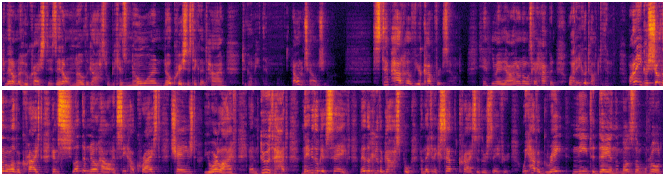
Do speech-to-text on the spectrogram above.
And they don't know who Christ is. They don't know the gospel because no one, no Christian has taken the time to go meet them. I want to challenge you. Step out of your comfort zone. You may be, I don't know what's going to happen. Why don't you go talk to them? Why don't you go show them the love of Christ and let them know how and see how Christ changed your life? And through that, maybe they'll get saved. Maybe they'll hear the gospel and they can accept Christ as their Savior. We have a great need today in the Muslim world,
